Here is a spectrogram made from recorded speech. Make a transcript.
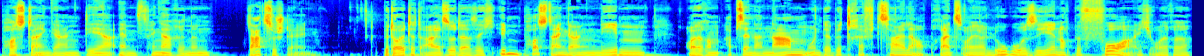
Posteingang der Empfängerinnen darzustellen. Bedeutet also, dass ich im Posteingang neben eurem Absendernamen und der Betreffzeile auch bereits euer Logo sehe, noch bevor ich eure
